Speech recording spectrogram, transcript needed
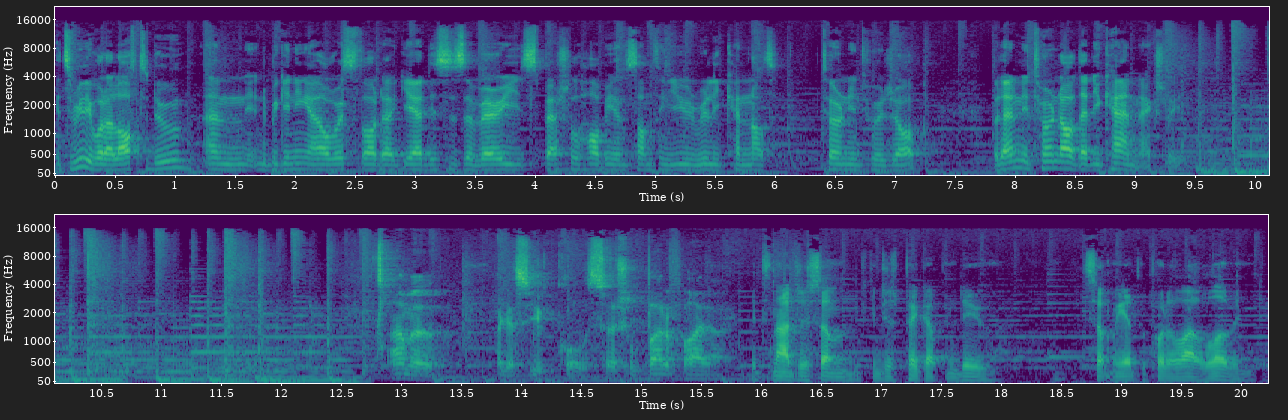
it's really what I love to do and in the beginning I always thought like yeah this is a very special hobby and something you really cannot turn into a job. But then it turned out that you can actually. I'm a, I guess you could call it a social butterfly. It's not just something you can just pick up and do. It's something you have to put a lot of love into.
